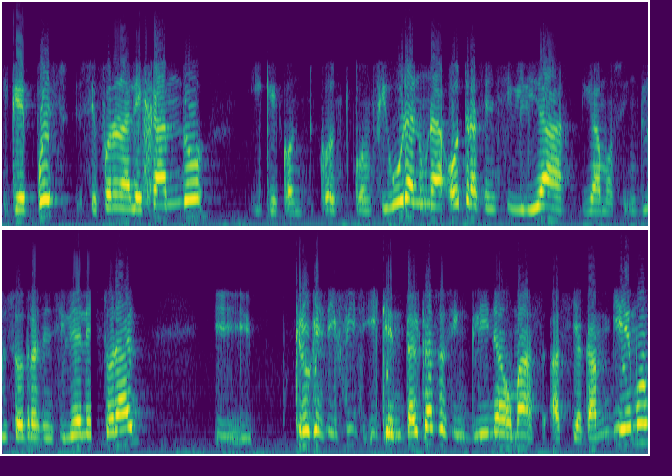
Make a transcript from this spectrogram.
y que después se fueron alejando y que configuran una otra sensibilidad, digamos, incluso otra sensibilidad electoral, y creo que es difícil, y que en tal caso se inclina o más hacia Cambiemos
